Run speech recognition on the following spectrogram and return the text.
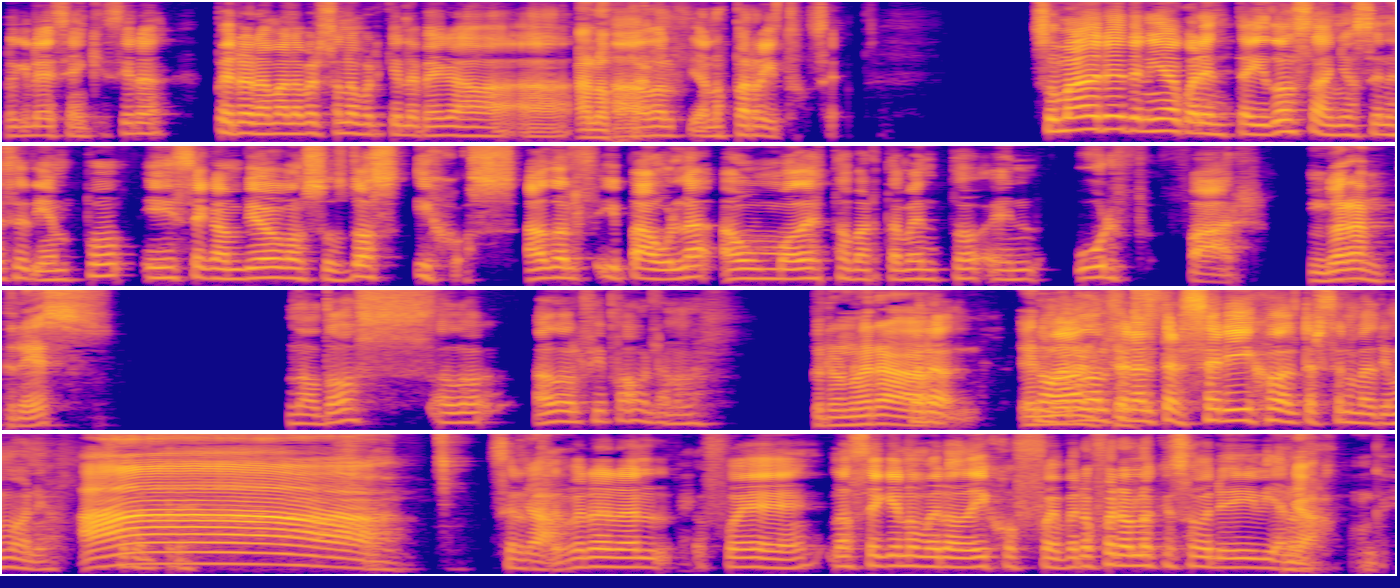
lo que le decían que hiciera, pero era mala persona porque le pegaba a, los Adolf y a los perritos. Su madre tenía 42 años en ese tiempo y se cambió con sus dos hijos, Adolf y Paula, a un modesto apartamento en Urfar. ¿No eran tres? No, dos, Adolf y Paula nomás. Pero no era... no, Adolf era el tercer hijo del tercer matrimonio. Ah. Pero era fue, no sé qué número de hijos fue, pero fueron los que sobrevivían. Ya, okay.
